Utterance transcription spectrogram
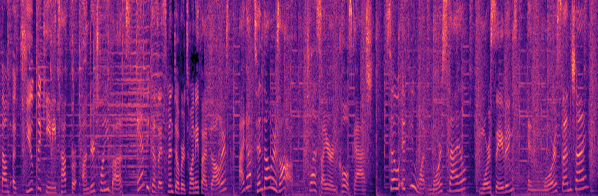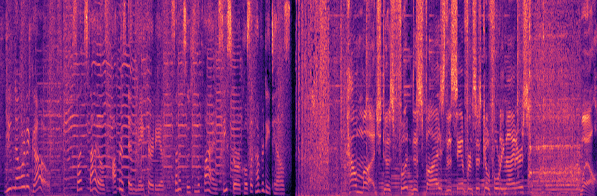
found a cute bikini top for under 20 bucks, and because I spent over $25, I got $10 off. Plus, I earned Kohl's cash. So if you want more style, more savings, and more sunshine, you know where to go. Select styles, offers end May 30th. Some exclusions apply. See store or Kohl's for details. How much does Foot despise the San Francisco 49ers? Well,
